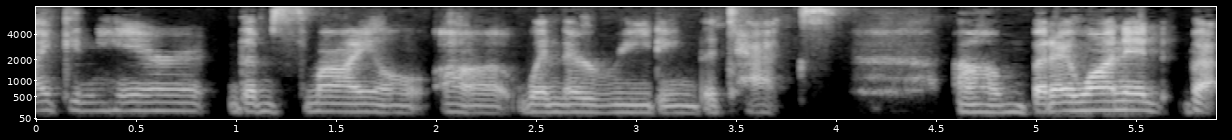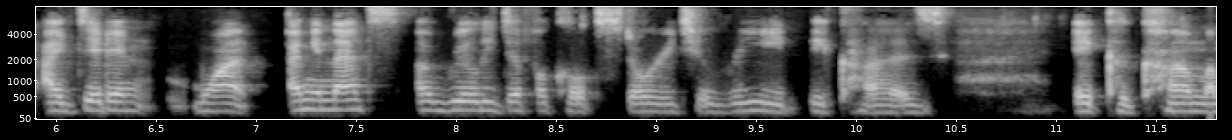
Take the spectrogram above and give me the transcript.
I can hear them smile uh, when they're reading the text. Um, but I wanted, but I didn't want. I mean, that's a really difficult story to read because it could come,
